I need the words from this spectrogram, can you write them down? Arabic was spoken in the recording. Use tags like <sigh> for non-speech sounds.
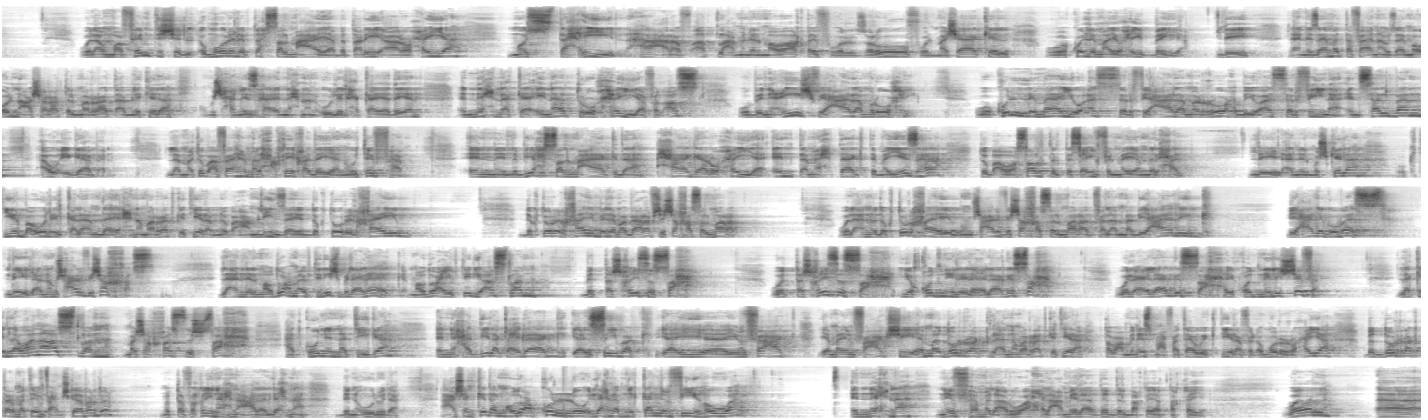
ولو ما فهمتش الأمور اللي بتحصل معايا بطريقة روحية مستحيل هعرف أطلع من المواقف والظروف والمشاكل وكل ما يحيط بيا. ليه؟ لأن زي ما اتفقنا وزي ما قلنا عشرات المرات قبل كده ومش هنزهق إن إحنا نقول الحكاية دي إن إحنا كائنات روحية في الأصل وبنعيش في عالم روحي. وكل ما يؤثر في عالم الروح بيؤثر فينا إن سلبا أو إيجابا. لما تبقى فاهم الحقيقة دي وتفهم إن اللي بيحصل معاك ده حاجة روحية أنت محتاج تميزها تبقى وصلت ل 90% من الحل. ليه؟ لأن المشكلة وكتير بقول الكلام ده إحنا مرات كتيرة بنبقى عاملين زي الدكتور الخايب. الدكتور الخايب اللي ما بيعرفش يشخص المرض. ولأنه دكتور خايب ومش عارف يشخص المرض فلما بيعالج بيعالجه بس. ليه؟ لأنه مش عارف يشخص. لأن الموضوع ما يبتديش بالعلاج الموضوع يبتدي أصلا بالتشخيص الصح. والتشخيص الصح يقودني للعلاج الصح والعلاج الصح يقودني للشفاء. لكن لو أنا أصلا ما شخصتش صح هتكون النتيجة ان هدي لك علاج يا يصيبك يا ينفعك يا ما ينفعكش يا إما يضرك لأن مرات كتيرة طبعا بنسمع فتاوي كتيرة في الأمور الروحية بتضر أكتر ما تنفع مش كده برضه متفقين إحنا على اللي إحنا بنقوله ده. عشان كده الموضوع كله اللي إحنا بنتكلم فيه هو إن إحنا نفهم الأرواح العاملة ضد البقية التقية. آه،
